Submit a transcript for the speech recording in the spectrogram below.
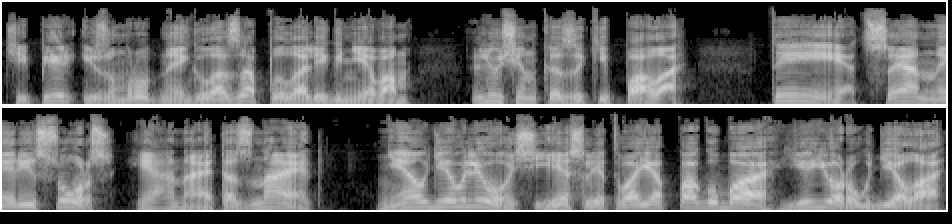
Теперь изумрудные глаза пылали гневом. Люсенка закипала. «Ты — ценный ресурс, и она это знает. Не удивлюсь, если твоя пагуба — ее рук дело.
